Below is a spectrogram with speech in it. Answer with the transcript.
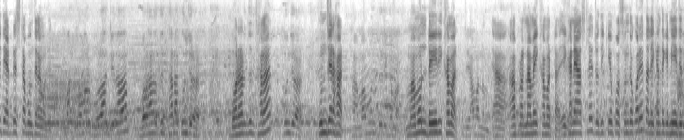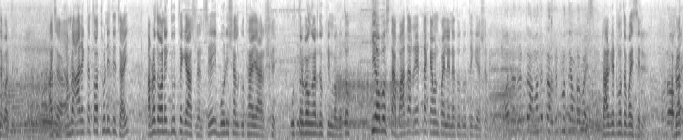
যদি অ্যাড্রেসটা বলতেন আমাদের। আমার খামার ভোলা জেলা বরহানুদ্দিন থানা কুঞ্জরহাট। বরহারুদ্দিন থানা? কুঞ্জরহাট। কুঞ্জের হাট হ্যাঁ মামুন দেরি খামার। মামুন ডেইরি খামার? জি আমার নামে। আপনার নামেই খামারটা। এখানে আসলে যদি কেউ পছন্দ করে তাহলে এখান থেকে নিয়ে যেতে পারবে আচ্ছা আমরা আরেকটা তথ্য নিতে চাই। আপনারা তো অনেক দূর থেকে আসলেন সেই বরিশাল কোথায় আর উত্তরবঙ্গ আর দক্ষিণবঙ্গ। তো কি অবস্থা? বাজার রেটটা কেমন পাইলেন এত দূর থেকে আসার বাজার রেটটা আমাদের টার্গেট মতে আমরা পাইছি। টার্গেট মতো পাইছেন? আপনার-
